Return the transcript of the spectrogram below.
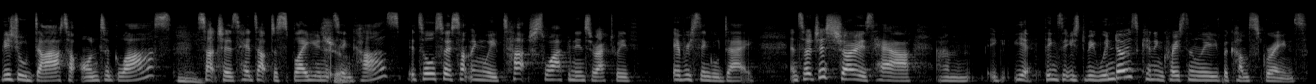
visual data onto glass, hmm. such as heads up display units Sure. in cars. It's also something we touch, swipe, and interact with every single day. And so it just shows how, um, yeah, things that used to be windows can increasingly become screens.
